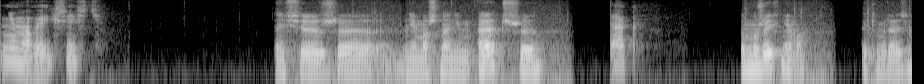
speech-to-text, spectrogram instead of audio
Nie mogę ich zjeść. W sensie, że nie masz na nim E, czy... Tak. To może ich nie ma. W takim razie.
